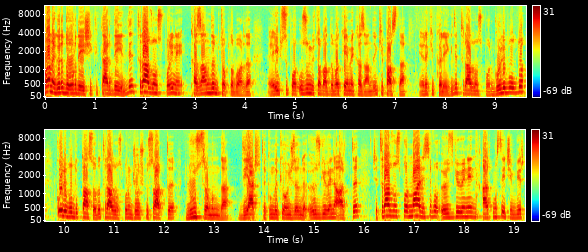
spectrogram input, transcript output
bana göre doğru değişiklikler değildi. Trabzonspor yine kazandığı bir topla bu arada. E, Eyüpspor uzun bir top attı. Vakayeme kazandı. İki pasta e, rakip kaleye gidip Trabzonspor golü buldu. Golü bulduktan sonra da Trabzonspor'un coşkusu arttı. Lundström'ün da diğer takımdaki oyuncuların da özgüveni arttı. İşte Trabzonspor maalesef o özgüvenin artması için bir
